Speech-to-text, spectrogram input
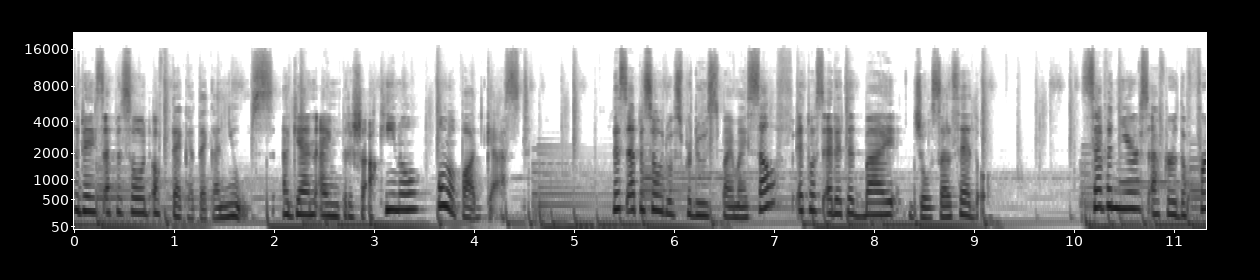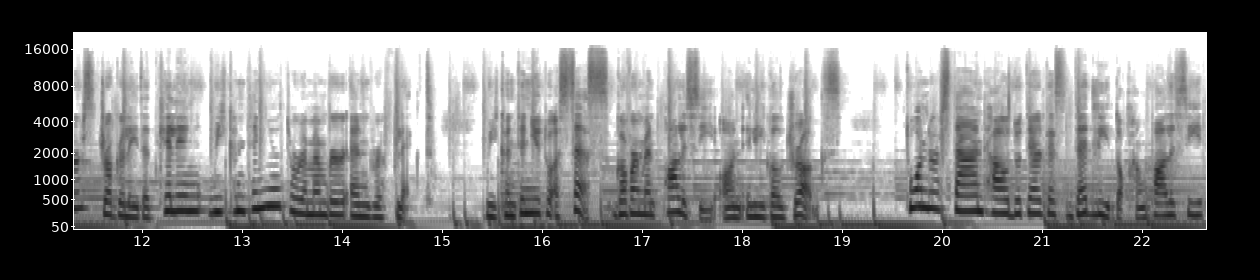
Today's episode of Teka Teka News. Again, I'm Trisha Aquino, Puma Podcast. This episode was produced by myself. It was edited by Joe Salcedo. Seven years after the first drug related killing, we continue to remember and reflect. We continue to assess government policy on illegal drugs. To understand how Duterte's deadly Tokhang policy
